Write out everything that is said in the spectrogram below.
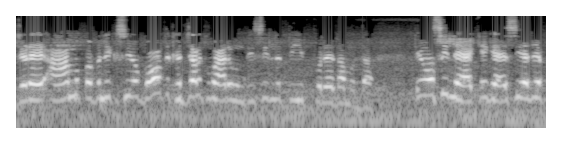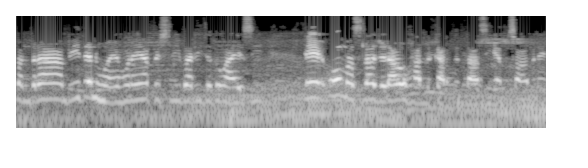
ਜਿਹੜੇ ਆਮ ਪਬਲਿਕ ਸੀ, ਉਹ ਬਹੁਤ ਖੱਜਲ ਖੁਆਰ ਹੁੰਦੀ ਸੀ ਲਤੀਫਪੁਰੇ ਦਾ ਮੁੱਦਾ। ਤੇ ਉਹ ਅਸੀਂ ਲੈ ਕੇ ਗਏ ਸੀ, ਅਜੇ 15 20 ਦਿਨ ਹੋਏ ਹੋਣੇ ਆ, ਪਿਛਲੀ ਵਾਰੀ ਜਦੋਂ ਆਏ ਸੀ, ਤੇ ਉਹ ਮਸਲਾ ਜਿਹੜਾ ਉਹ ਹੱਲ ਕਰ ਦਿੱਤਾ ਸੀ ਐਮ ਸਾਹਿਬ ਨੇ।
